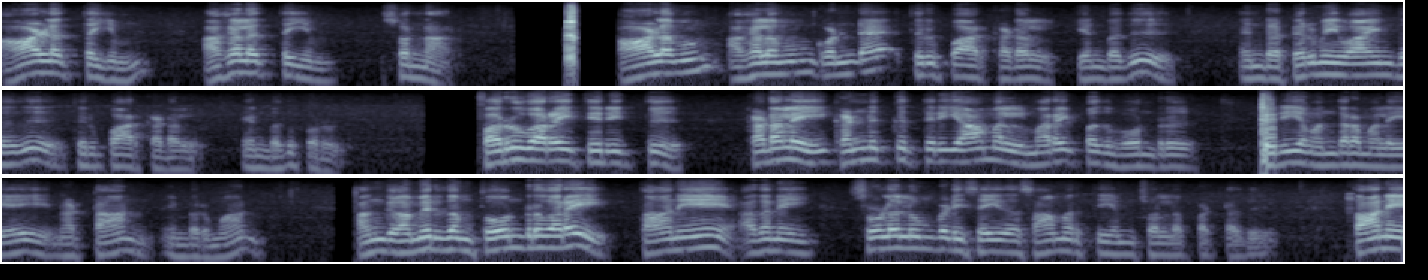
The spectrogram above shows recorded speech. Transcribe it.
ஆழத்தையும் அகலத்தையும் சொன்னார். ஆழமும் அகலமும் கொண்ட திருப்பார்கடல் என்பது என்ற பெருமை வாய்ந்தது திருப்பார்கடல் என்பது பொருள். பருவரை திரித்து கடலை கண்ணுக்கு தெரியாமல் மறைப்பது போன்று பெரிய மந்திரமலையை நட்டான் எம்பெருமான். அங்கு அமிர்தம் தோன்றுவரை தானே அதனை சுழலும்படி செய்த சாமர்த்தியம் சொல்லப்பட்டது. தானே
